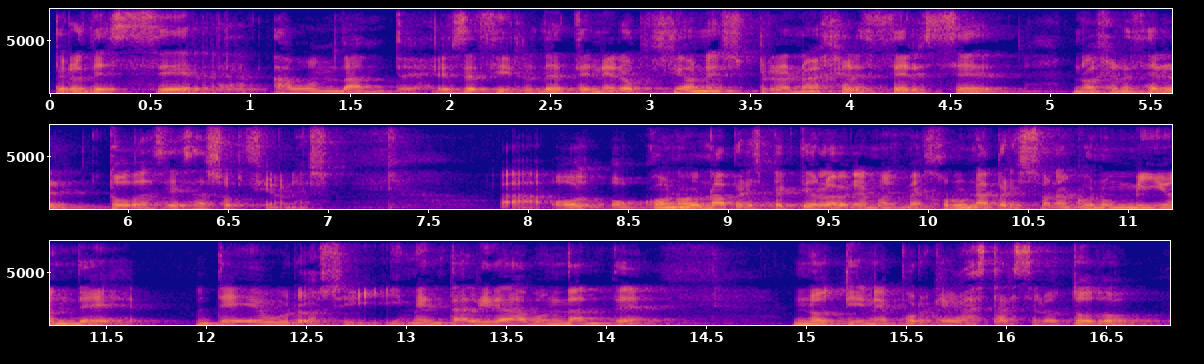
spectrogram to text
pero de ser abundante, es decir, de tener opciones, pero no ejercerse, no ejercer todas esas opciones. Ah, o, con una perspectiva lo veremos mejor. Una persona con un millón de, euros y mentalidad abundante no tiene por qué gastárselo todo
